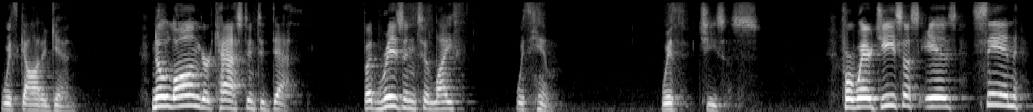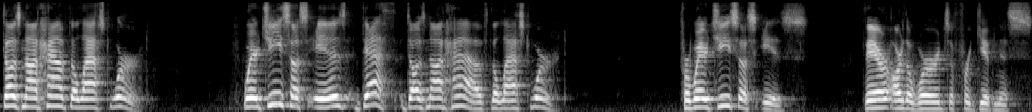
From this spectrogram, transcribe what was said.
with God again. No longer cast into death, but risen to life with him, with Jesus. For where Jesus is, sin does not have the last word. Where Jesus is, death does not have the last word. For where Jesus is, there are the words of forgiveness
